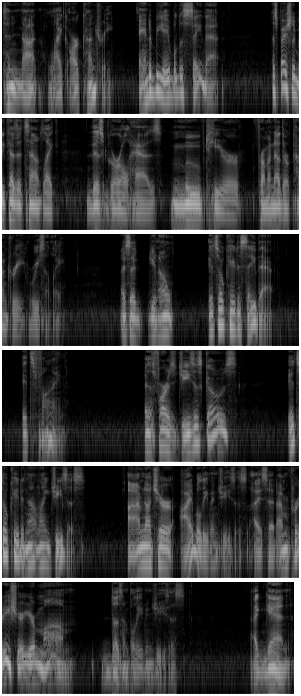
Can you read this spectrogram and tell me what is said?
to not like our country and to be able to say that especially because it sounds like this girl has moved here from another country recently. I said, you know, it's okay to say that. It's fine. As far as Jesus goes, it's okay to not like Jesus. I'm not sure I believe in Jesus. I said, I'm pretty sure your mom doesn't believe in Jesus. Again,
